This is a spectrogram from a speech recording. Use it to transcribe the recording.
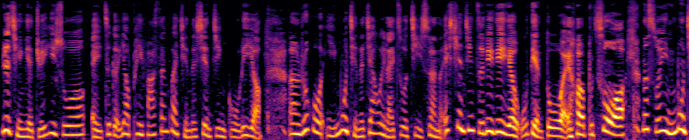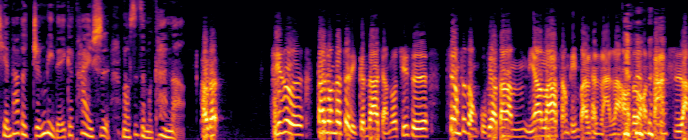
日前也决议说，哎，这个要配发三块钱的现金股利哦。呃，如果以目前的价位来做计算呢，哎，现金值利率也有五点多哎，哈，不错哦。那所以目前它的整理的一个态势，老师怎么看呢？好的，其实大众在这里跟大家讲说，其实像这种股票，当然你要拉涨停板很难了哈，这种很大只啊。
